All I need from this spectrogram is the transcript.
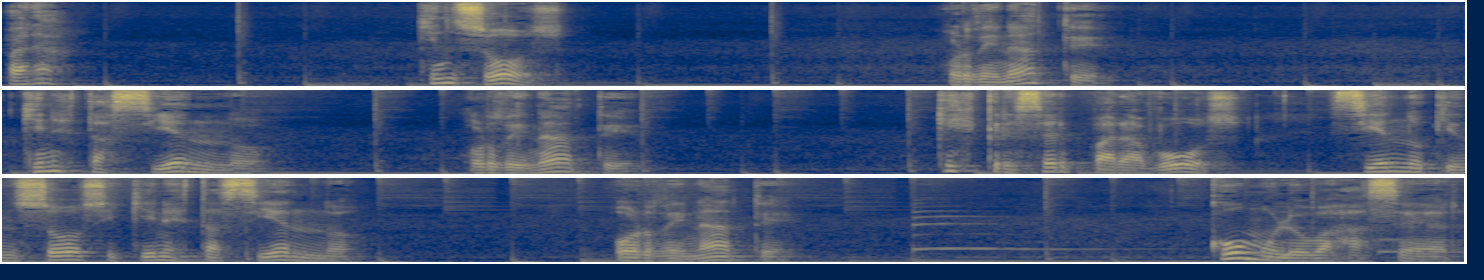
para. ¿Quién sos? Ordenate. ¿Quién estás siendo? Ordenate. ¿Qué es crecer para vos, siendo quien sos y quién estás siendo? Ordenate. ¿Cómo lo vas a hacer?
